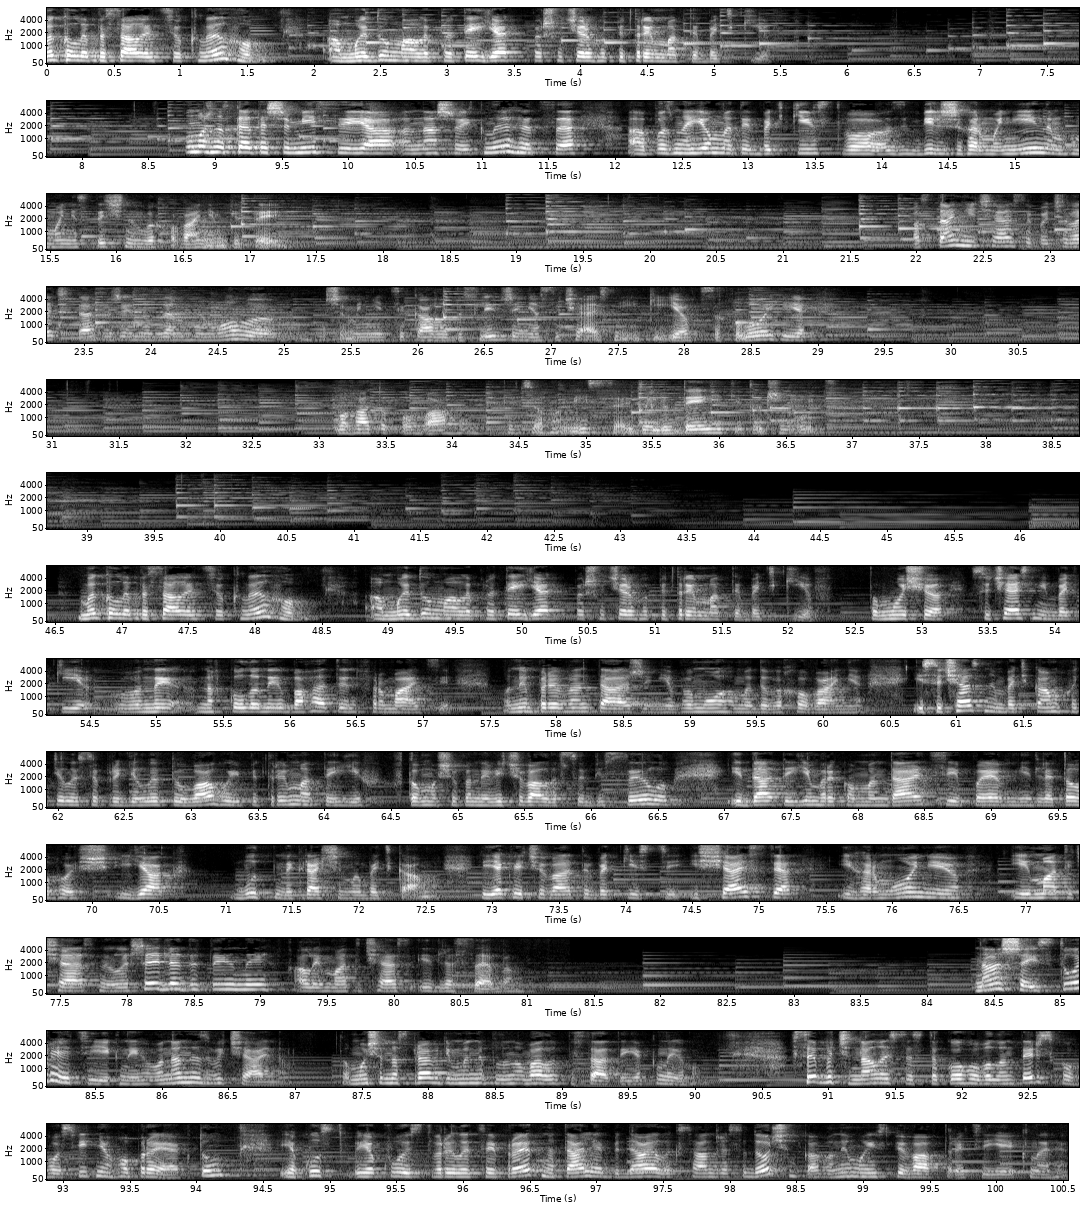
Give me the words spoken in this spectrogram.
Ми, коли писали цю книгу, ми думали про те, як в першу чергу підтримати батьків. Ну, Можна сказати, що місія нашої книги це познайомити батьківство з більш гармонійним гуманістичним вихованням дітей. Останній час я почала читати вже іноземною мовою, що мені цікаво дослідження сучасні, які є в психології. Багато поваги до цього місця і до людей, які тут живуть. Ми, коли писали цю книгу, ми думали про те, як в першу чергу підтримати батьків. Тому що сучасні батьки, вони навколо них багато інформації, вони перевантажені вимогами до виховання. І сучасним батькам хотілося приділити увагу і підтримати їх в тому, щоб вони відчували в собі силу і дати їм рекомендації певні для того, як бути найкращими батьками, і як відчувати батьківстві і щастя, і гармонію, і мати час не лише для дитини, але й мати час і для себе. Наша історія цієї книги вона незвичайна, тому що насправді ми не планували писати як книгу. Все починалося з такого волонтерського освітнього проєкту, яку, створили цей проєкт Наталія Біда і Олександра Сидорченка. Вони мої співавтори цієї книги.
